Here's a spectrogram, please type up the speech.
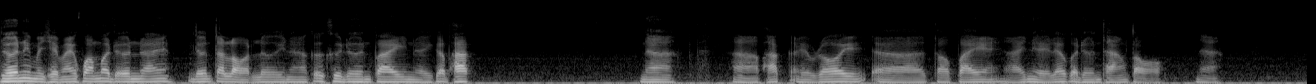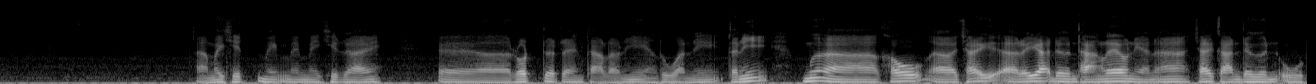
เดินนี่ไม่ใช่หมายความว่าเดินไรเดินตลอดเลยนะก็คือเดินไปเหนื่อยก็พักนะพักเรียบร้อยอต่อไปหายเหนื่อยแล้วก็เดินทางต่อนะอไม่คิดไม่ไม่ไม่คิดร้ายเอ่อรรถแรงต่างเหล่านี้อย่างทุกวันนี้ แต่นี้เมื่อเขาใช้ระยะเดินทางแล้วเนี่ยนะใช้การเดินอูด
